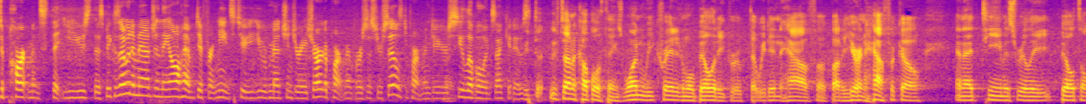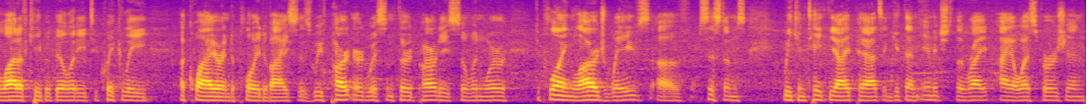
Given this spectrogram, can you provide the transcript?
departments that use this? Because I would imagine they all have different needs too. You mentioned your HR department versus your sales department or your C-level executives. We've, d- we've done a couple of things. One, we created a mobility group that we didn't have uh, about a year and a half ago, and that team has really built a lot of capability to quickly acquire and deploy devices. We've partnered with some third parties, so when we're deploying large waves of systems, we can take the iPads and get them imaged to the right iOS version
